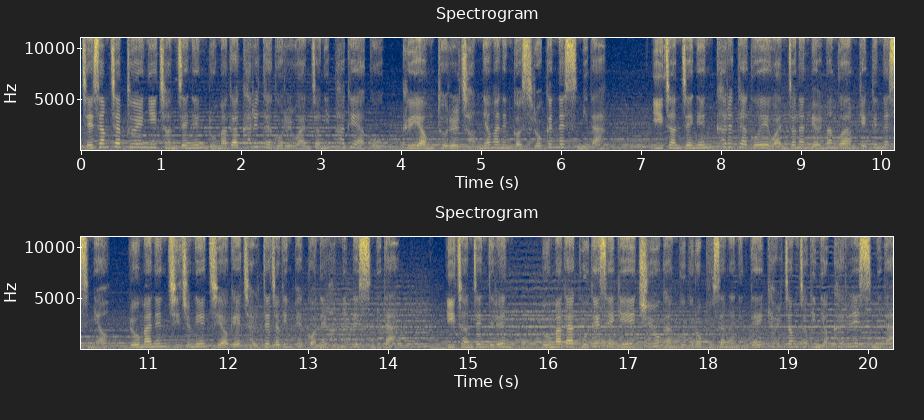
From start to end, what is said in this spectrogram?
제3차 푸에니 전쟁은 로마가 카르타고를 완전히 파괴하고 그 영토를 점령하는 것으로 끝났습니다. 이 전쟁은 카르타고의 완전한 멸망과 함께 끝났으며 로마는 지중해 지역의 절대적인 패권을 확립했습니다. 이 전쟁들은 로마가 고대 세계의 주요 강국으로 부상하는 데 결정적인 역할을 했습니다.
